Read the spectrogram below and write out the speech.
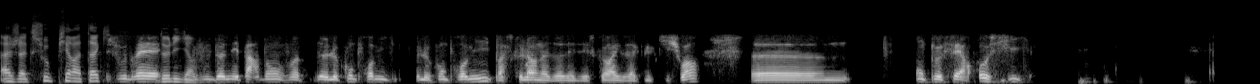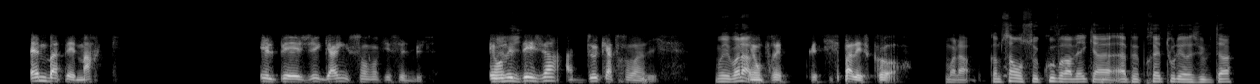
Ajaccio, pire attaque Je voudrais de Ligue 1. vous donner, pardon, votre- euh, le compromis. Le compromis, parce que là, on a donné des scores exacts multi-choix. Euh, on peut faire aussi Mbappé marque et le PSG gagne sans encaisser de but. Et on oui. est déjà à 2,90. Oui, voilà. Et on ne précise pas les scores. Voilà, comme ça on se couvre avec à, à peu près tous les résultats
